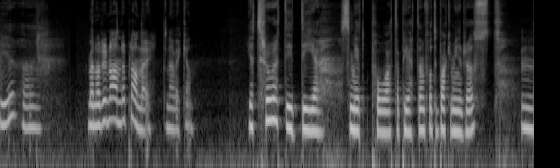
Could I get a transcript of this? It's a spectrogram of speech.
yeah. Men har du några andra planer den här veckan? Jag tror att det är det som är på tapeten. Få tillbaka min röst. Mm.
